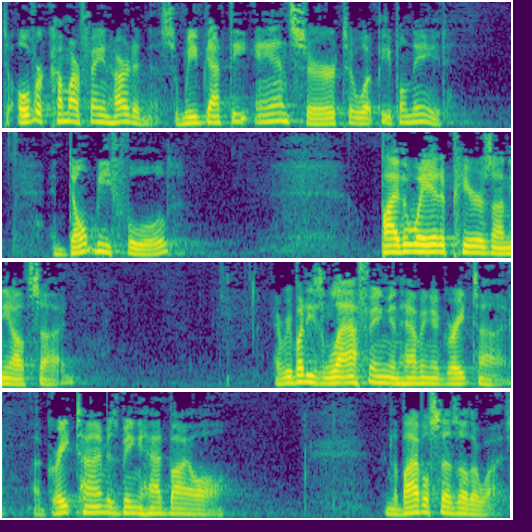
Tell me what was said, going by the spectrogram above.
to overcome our faint heartedness. We've got the answer to what people need. And don't be fooled by the way it appears on the outside. Everybody's laughing and having a great time. A great time is being had by all. And the Bible says otherwise.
